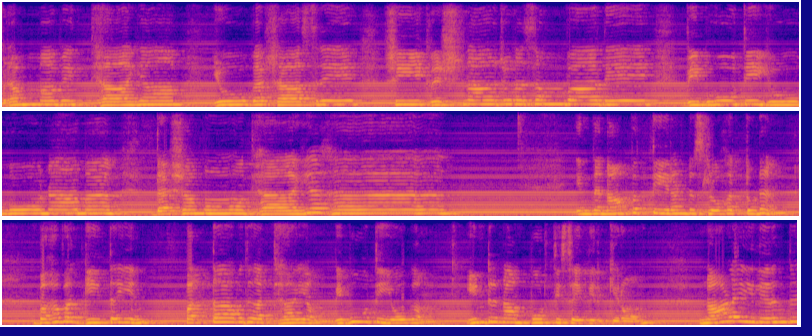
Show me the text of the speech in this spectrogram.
ब्रह्मविद्यायां योगशास्त्रे श्रीकृष्णार्जुनसंवादे विभूतियोगो नाम दशमोऽध्यायः இந்த நாற்பத்தி இரண்டு ஸ்லோகத்துடன் பகவத்கீதையின் பத்தாவது அத்தியாயம் விபூதி யோகம் இன்று நாம் பூர்த்தி செய்திருக்கிறோம். நாளையிலிருந்து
